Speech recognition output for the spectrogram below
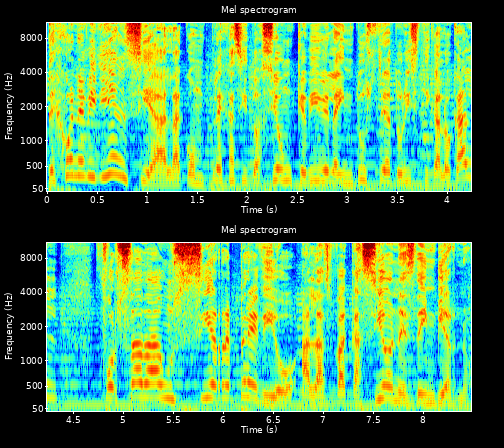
dejó en evidencia la compleja situación que vive la industria turística local, forzada a un cierre previo a las vacaciones de invierno.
